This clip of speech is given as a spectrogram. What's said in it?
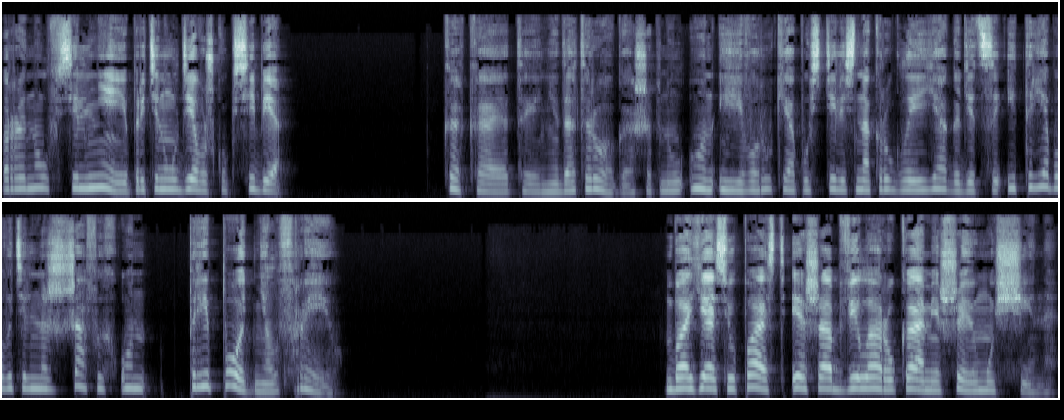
рынул сильнее и притянул девушку к себе. «Какая ты недотрога!» — шепнул он, и его руки опустились на круглые ягодицы, и, требовательно сжав их, он приподнял Фрею. Боясь упасть, Эша обвела руками шею мужчины.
